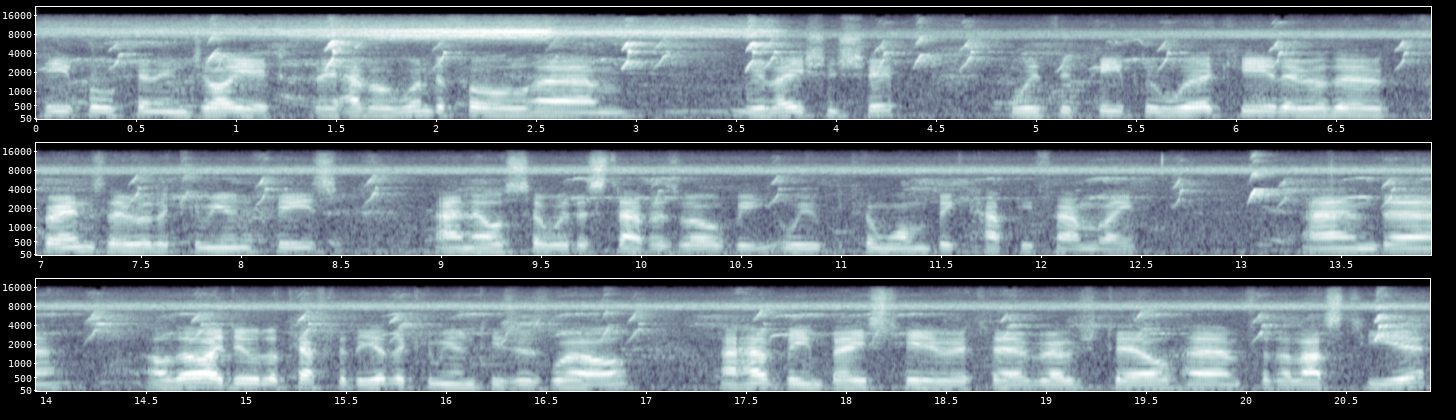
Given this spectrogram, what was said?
people can enjoy it. They have a wonderful um, relationship with the people who work here, their other friends, their other communities, and also with the staff as well. We, we become one big happy family. And uh, although I do look after the other communities as well, I have been based here at uh, Rochedale um, for the last year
